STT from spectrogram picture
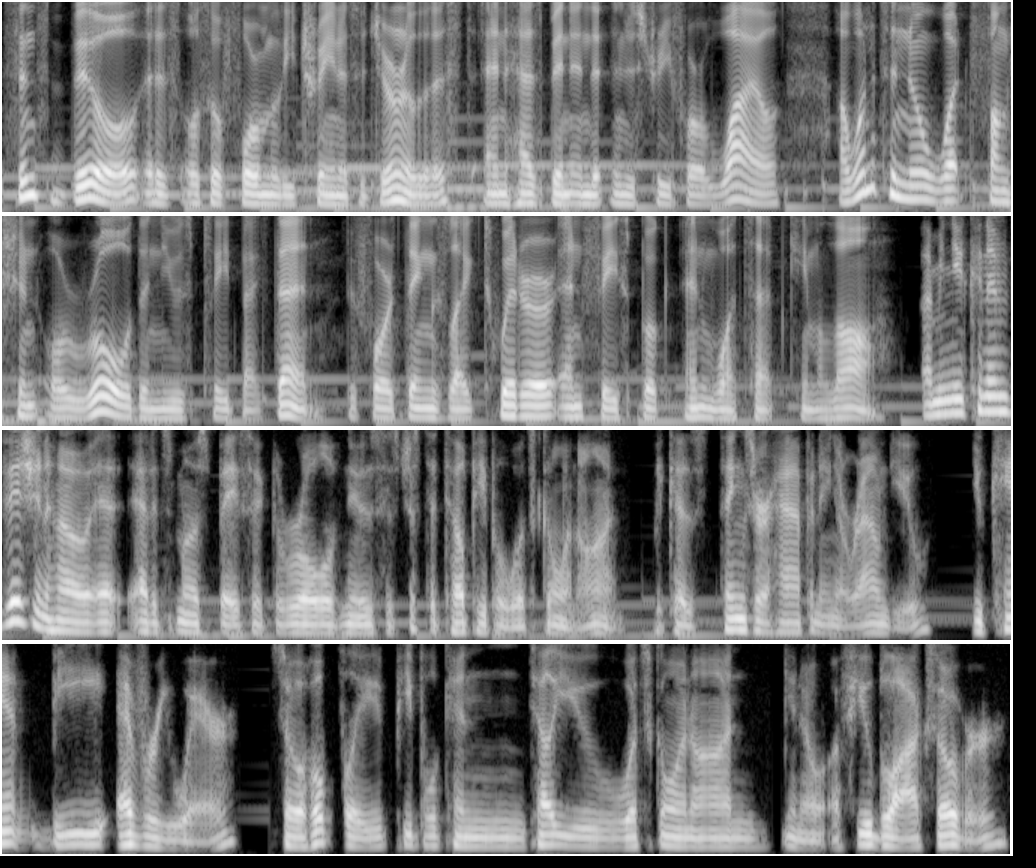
since Bill is also formally trained as a journalist and has been in the industry for a while, I wanted to know what function or role the news played back then, before things like Twitter and Facebook and WhatsApp came along. I mean, you can envision how, at, at, its most basic, the role of news is just to tell people what's going on because things are happening around you. You can't be everywhere. So hopefully, people can tell you what's going on, you know, a few blocks over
